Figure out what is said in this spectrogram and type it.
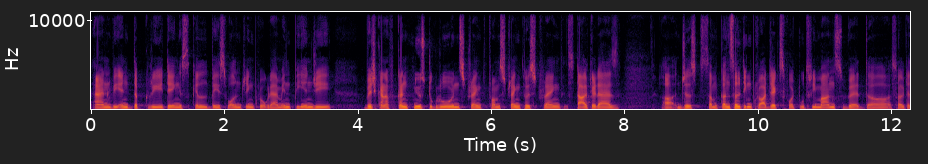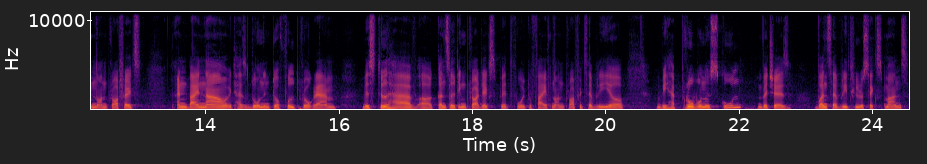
And we ended up creating a skill based volunteering program in P&G, which kind of continues to grow in strength from strength to strength. It started as uh, just some consulting projects for two, three months with uh, certain nonprofits. And by now, it has grown into a full program. We still have uh, consulting projects with four to five nonprofits every year. We have Pro Bono School, which is once every three to six months.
